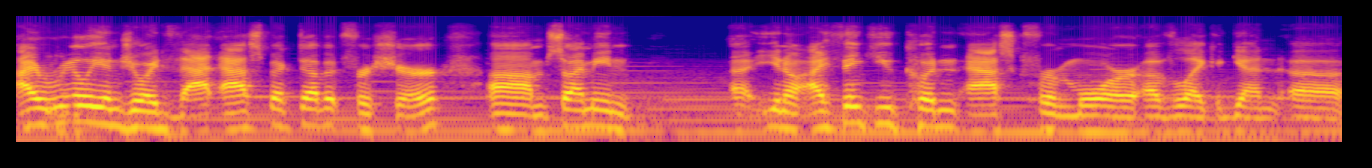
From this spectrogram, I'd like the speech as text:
I really enjoyed that aspect of it for sure. Um, so I mean uh, you know, I think you couldn't ask for more of like again uh,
